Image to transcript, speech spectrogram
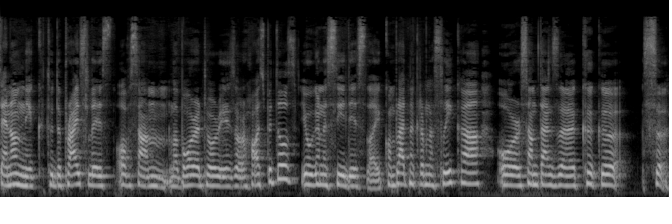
cenovnik to the price list of some laboratories or hospitals, you're gonna see this like kompletna krvna slika or sometimes uh, KKS.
